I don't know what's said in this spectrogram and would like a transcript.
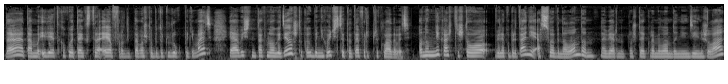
да, там, или это какой-то экстра эфорт для того, чтобы друг друга понимать. Я обычно так много дел, что как бы не хочется этот эфорт прикладывать. Но мне кажется, что в Великобритании, особенно Лондон, наверное, потому что я кроме Лондона нигде не жила,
